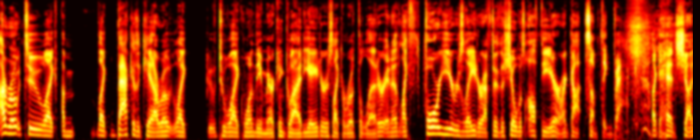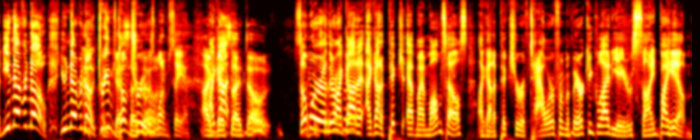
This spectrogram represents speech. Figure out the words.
I wrote to like um like back as a kid, I wrote like to like one of the American Gladiators. Like I wrote the letter, and then like four years later, after the show was off the air, I got something back, like a headshot. You never know. You never know. Dreams come I true, is don't. what I'm saying. I, guess got, I don't. Somewhere in there. I got a I got a picture at my mom's house. I got a picture of Tower from American Gladiators signed by him.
